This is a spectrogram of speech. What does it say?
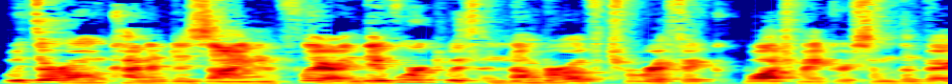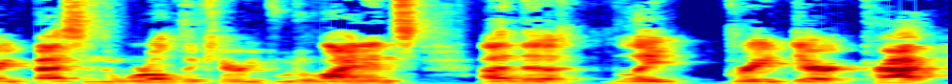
with their own kind of design and flair. And they've worked with a number of terrific watchmakers, some of the very best in the world, the Kari Voutilainens, uh, the late great Derek Pratt.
